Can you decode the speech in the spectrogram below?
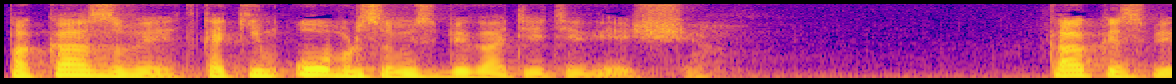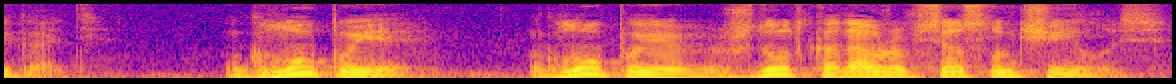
показывает, каким образом избегать эти вещи. Как избегать? Глупые Глупые ждут, когда уже все случилось.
